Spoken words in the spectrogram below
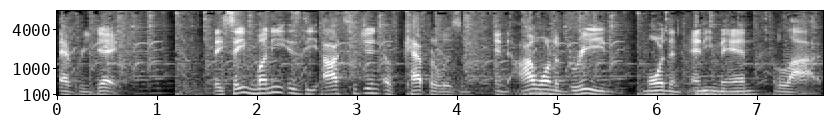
every day. They say money is the oxygen of capitalism, and I want to breathe more than any man alive.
